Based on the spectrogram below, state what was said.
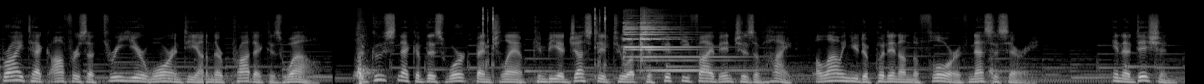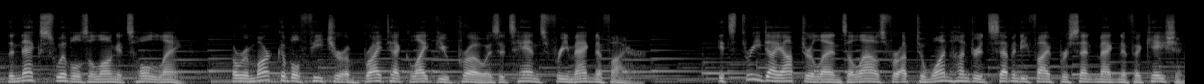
Brightech offers a 3-year warranty on their product as well. The gooseneck of this workbench lamp can be adjusted to up to 55 inches of height, allowing you to put in on the floor if necessary. In addition, the neck swivels along its whole length. A remarkable feature of Brightech LightView Pro is its hands-free magnifier. Its 3-diopter lens allows for up to 175% magnification,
